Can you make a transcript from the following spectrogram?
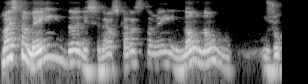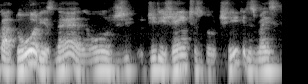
Mas também, dane-se, né? Os caras também, não, não os jogadores, né? Os dirigentes do Tigres, mas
